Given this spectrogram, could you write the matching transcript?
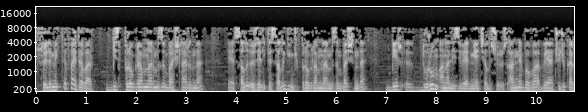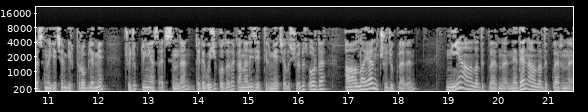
söylemekte fayda var. Biz programlarımızın başlarında e, salı özellikle salı günkü programlarımızın başında bir e, durum analizi vermeye çalışıyoruz. Anne baba veya çocuk arasında geçen bir problemi çocuk dünyası açısından pedagojik olarak analiz ettirmeye çalışıyoruz. Orada ağlayan çocukların niye ağladıklarını, neden ağladıklarını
